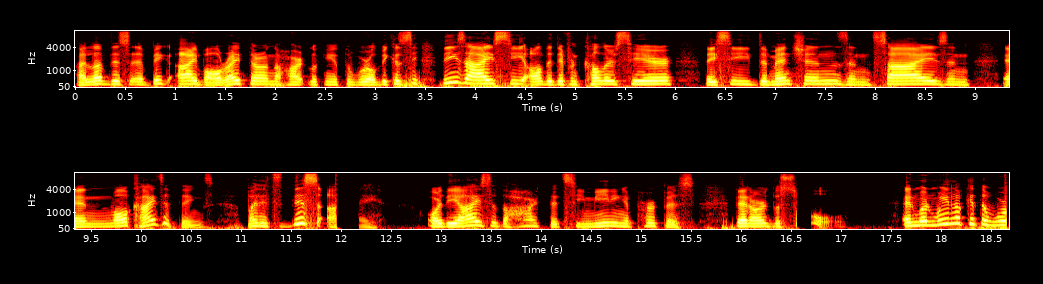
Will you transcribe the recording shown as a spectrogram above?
I love this uh, big eyeball right there on the heart looking at the world because see, these eyes see all the different colors here. They see dimensions and size and, and all kinds of things. But it's this eye, or the eyes of the heart, that see meaning and purpose, that are the soul. And when we look at the world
